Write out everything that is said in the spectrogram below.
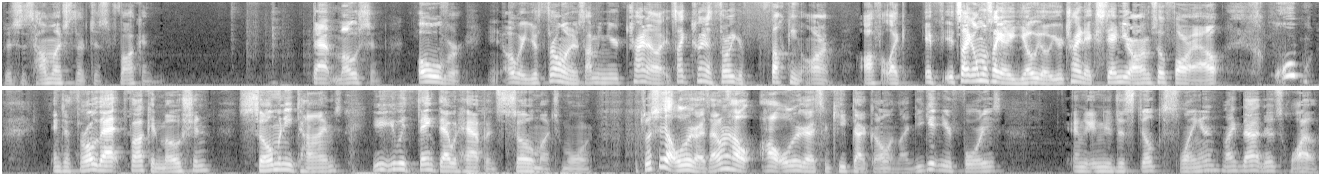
This is how much they're just fucking that motion over and over. You're throwing it. I mean, you're trying to. It's like trying to throw your fucking arm off. Like if it's like almost like a yo-yo. You're trying to extend your arm so far out. Whoop, and to throw that fucking motion so many times, you, you would think that would happen so much more. Especially the older guys. I don't know how, how older guys can keep that going. Like, you get in your 40s and, and you're just still slinging like that. It's wild.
